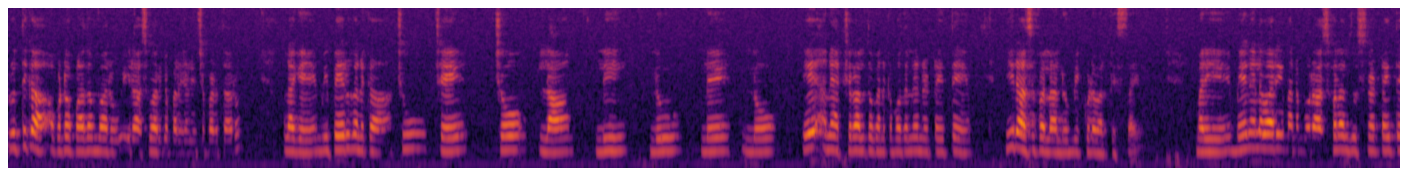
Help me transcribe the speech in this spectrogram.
కృత్తిక ఒకటో పాదం వారు ఈ రాశి వారిగా పరిగణించబడతారు. అలాగే మీ పేరు కనుక చూ చే చో లా లీ లు లే లో ఏ అనే అక్షరాలతో కనుక మొదలైనట్టయితే ఈ రాశి ఫలాలు మీకు కూడా వర్తిస్తాయి. మరి మే నెల వారి మనము రాశిఫలాలు చూసినట్టయితే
